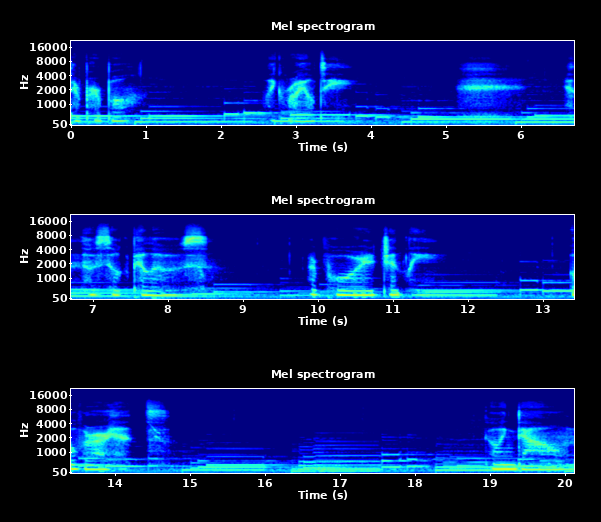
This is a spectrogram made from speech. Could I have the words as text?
They're purple, like royalty. And those silk pillows gently over our heads, going down,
